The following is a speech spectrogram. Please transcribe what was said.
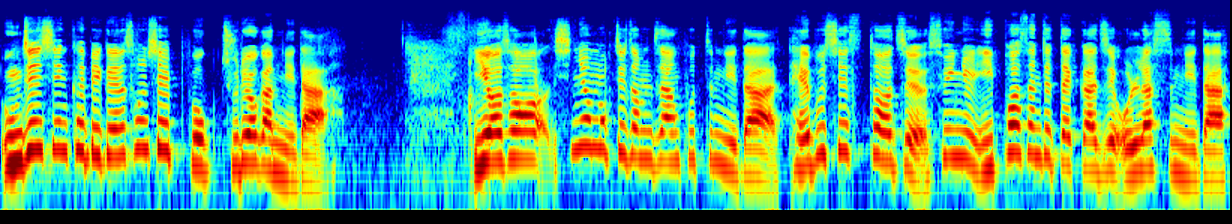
웅진싱크빅은 손실폭 줄여갑니다. 이어서 신용목지점장 포트입니다. 데브시스터즈 수익률 2%대까지 올랐습니다.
